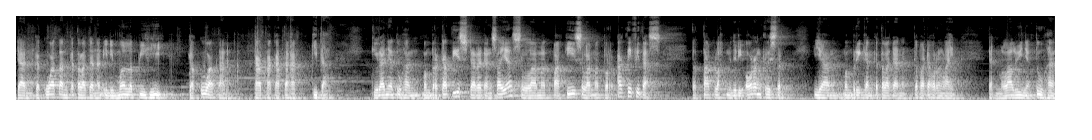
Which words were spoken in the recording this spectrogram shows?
dan kekuatan keteladanan ini melebihi kekuatan kata-kata kita. Kiranya Tuhan memberkati saudara dan saya. Selamat pagi, selamat beraktivitas. Tetaplah menjadi orang Kristen yang memberikan keteladanan kepada orang lain, dan melaluinya Tuhan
